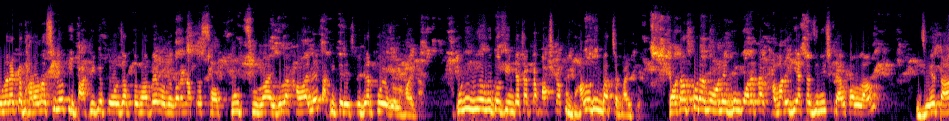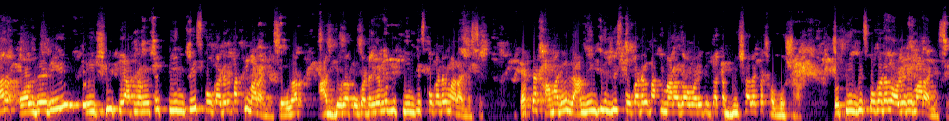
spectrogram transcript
ওনার একটা ধারণা ছিল কি, পাখিকে পর্যাপ্ত ভাবে মনে করেন আপনার সফট ফুড চুলা এগুলা খাওয়াইলে পাখিকে রেস্টে প্রয়োজন হয় না। উনি নিয়মিত তিনটা, চারটা, পাঁচটা খুব ভালো ডিম বাচ্চা পাইতো। হঠাৎ করে আমি অনেকদিন পরে তার খামারে গিয়ে একটা জিনিস খেয়াল করলাম যে তার অলরেডি এই শীতে আপনার হচ্ছে তিন পিস কোকাটেল পাখি মারা গেছে। ওনার আট জোড়া কোকাটেলের মধ্যে তিন পিস কোকাটেল মারা গেছে। একটা খামারি রানিং তিন পিস কোকাটেল পাখি মারা যাওয়া মানে কিন্তু একটা বিশাল একটা সমস্যা। তো তিন পিস কোকাটেল অলরেডি মারা গেছে।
